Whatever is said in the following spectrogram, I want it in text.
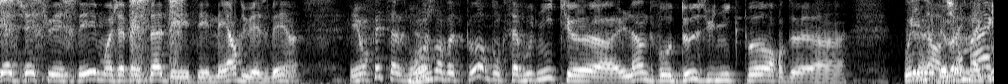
gadgets USB. Moi j'appelle ça des, des merdes USB. hein. Et en fait, ça se branche dans votre port, donc ça vous nique euh, l'un de vos deux uniques ports de. Euh, Oui, non, sur Mac,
